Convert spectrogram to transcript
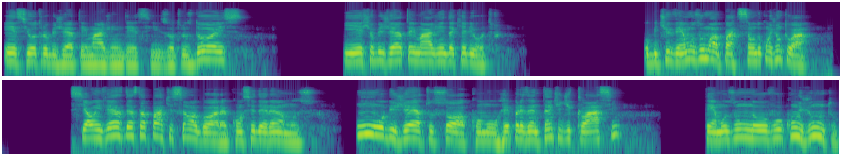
esse outro objeto é a imagem desses outros dois. E este objeto é a imagem daquele outro. Obtivemos uma partição do conjunto A. Se ao invés desta partição agora consideramos um objeto só como representante de classe, temos um novo conjunto,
